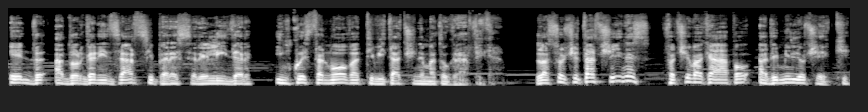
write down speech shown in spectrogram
ed ad organizzarsi per essere leader in questa nuova attività cinematografica. La società Cines faceva capo ad Emilio Cecchi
